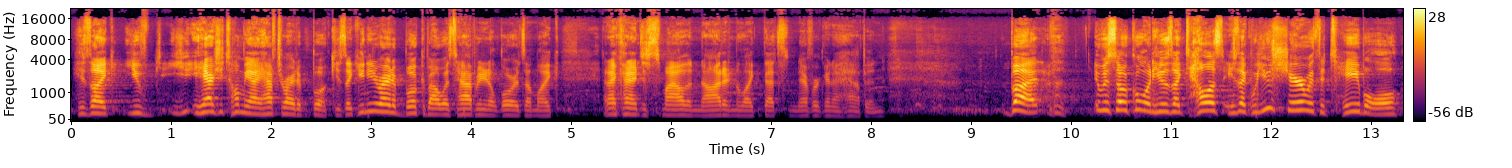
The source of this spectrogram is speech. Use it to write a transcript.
he's like, you've, he actually told me I have to write a book. He's like, you need to write a book about what's happening at Lourdes. I'm like, and I kind of just smiled and nodded and like, that's never gonna happen. But it was so cool. And he was like, tell us, he's like, will you share with the table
